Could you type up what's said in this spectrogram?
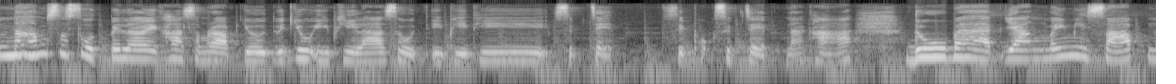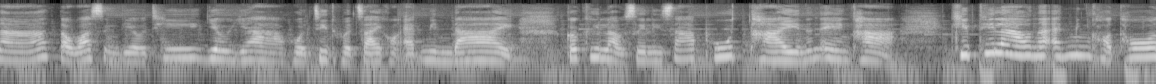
ำน้ำสุดๆไปเลยค่ะสำหรับ You with You EP ล่าสุด EP ที่ 17 16 17 นะคะ ดูแบบยังไม่มีซับนะ แต่ว่าสิ่งเดียวที่เยียวยาหัวจิตหัวใจของแอดมินได้ ก็คือเหล่าเซริซ่าพูดไทยนั่นเองค่ะ คลิปที่แล้วนะแอดมินขอโทษ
